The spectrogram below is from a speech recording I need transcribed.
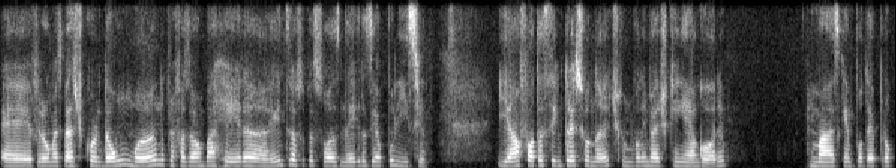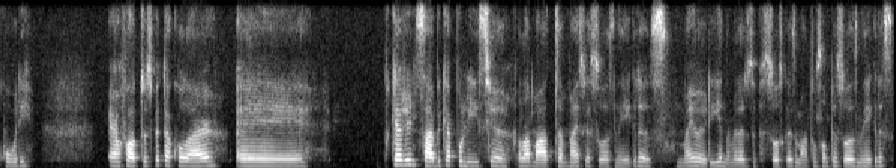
É, virou uma espécie de cordão humano para fazer uma barreira entre as pessoas negras e a polícia. E é uma foto assim impressionante, que eu não vou lembrar de quem é agora, mas quem puder procure. É uma foto espetacular. É... Porque a gente sabe que a polícia, ela mata mais pessoas negras, a maioria, na verdade, das pessoas que eles matam são pessoas negras,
